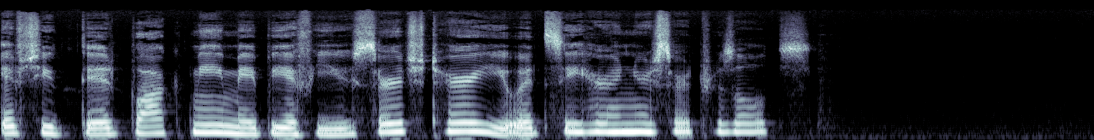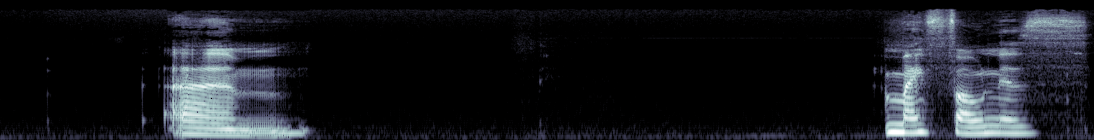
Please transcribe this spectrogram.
if she did block me, maybe if you searched her, you would see her in your search results. Um, my phone is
